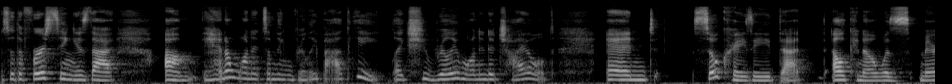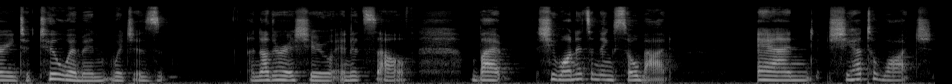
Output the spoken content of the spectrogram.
So the first thing is that um, Hannah wanted something really badly. Like she really wanted a child. And so crazy that Elkanah was married to two women, which is another issue in itself. But she wanted something so bad. And she had to watch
